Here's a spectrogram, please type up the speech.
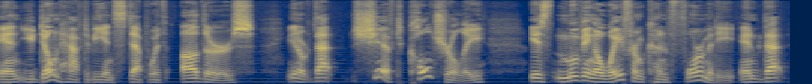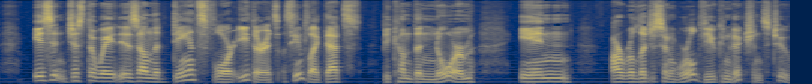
And you don't have to be in step with others you know that shift culturally is moving away from conformity and that isn't just the way it is on the dance floor either it's, it seems like that's become the norm in our religious and worldview convictions too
